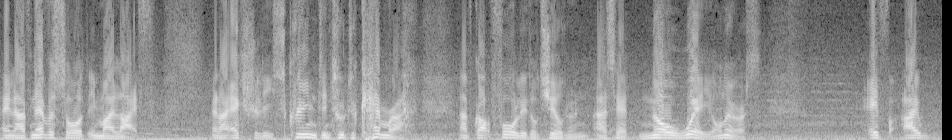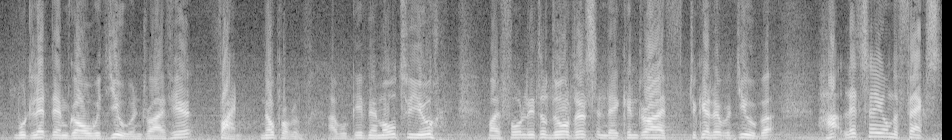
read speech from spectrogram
And I've never saw it in my life. And I actually screamed into the camera. I've got four little children. I said no way on earth. If I would let them go with you and drive here, fine, no problem. I will give them all to you, my four little daughters, and they can drive together with you. But how, let's say on the facts,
